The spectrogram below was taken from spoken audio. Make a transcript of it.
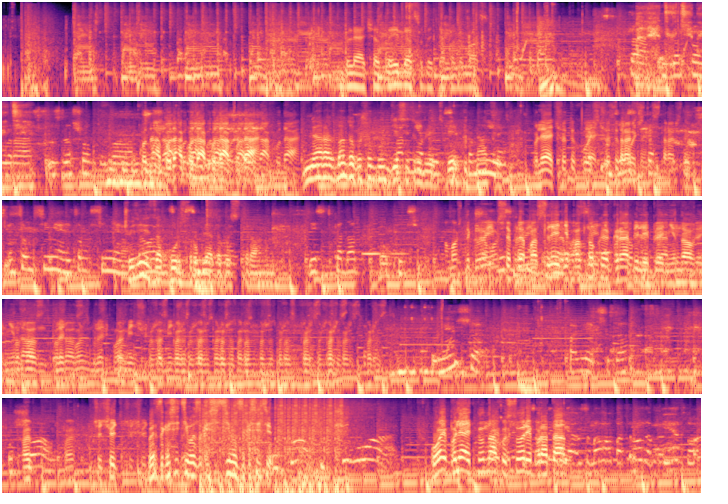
Бля, сейчас доебется до тебя полюбас. Так, зашел раз, зашел два. Куда, куда, куда, куда, куда, куда? У меня разбан только что был 10 Ко мне рублей, теперь пришли, ко мне. 15. Блять, что ты хочешь? Что ты страшный? Страшный. Лицом синяя, лицом синяя. Что здесь за курс рубля такой странный? 10 кадат, купить. А может договоримся, бля, последний поток грабили, бля, недавно, пожалуйста, блядь, можно, блядь, поменьше, пожалуйста, пожалуйста, пожалуйста, пожалуйста, пожалуйста, пожалуйста, пожалуйста, пожалуйста, пожалуйста. Меньше? Поменьше, да? Ушел. Чуть-чуть, чуть-чуть. Бля, загасите его, загасите его, загасите. Ушел, чего? Ой, блядь, ну нахуй, сори, братан. Я самого патронов нету.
